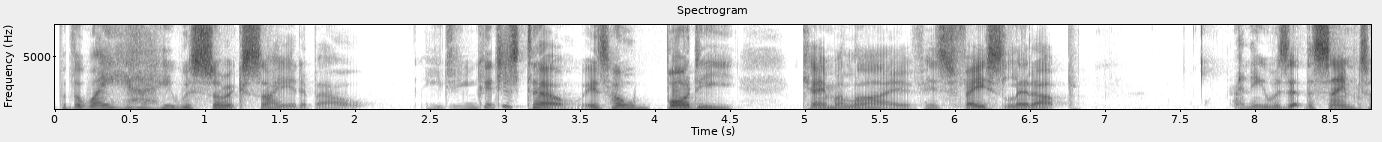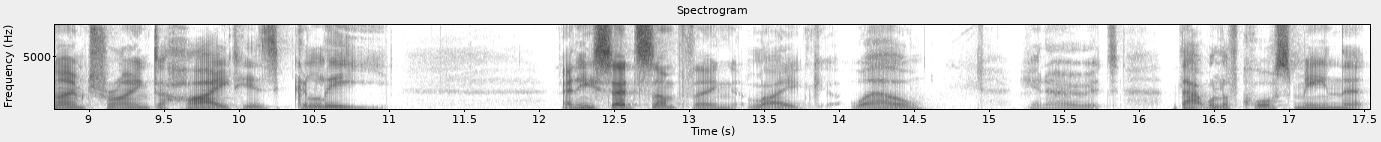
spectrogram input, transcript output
But the way he was so excited about he, you could just tell his whole body came alive, his face lit up, and he was at the same time trying to hide his glee. And he said something like, "Well, you know, it that will of course mean that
